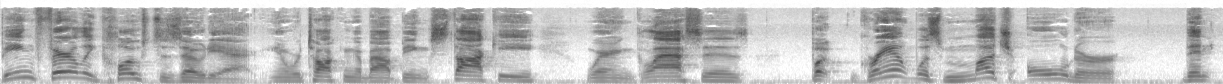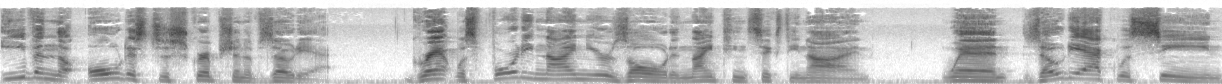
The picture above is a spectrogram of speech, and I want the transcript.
being fairly close to Zodiac. You know, we're talking about being stocky, wearing glasses, but Grant was much older than even the oldest description of Zodiac. Grant was 49 years old in 1969 when Zodiac was seen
